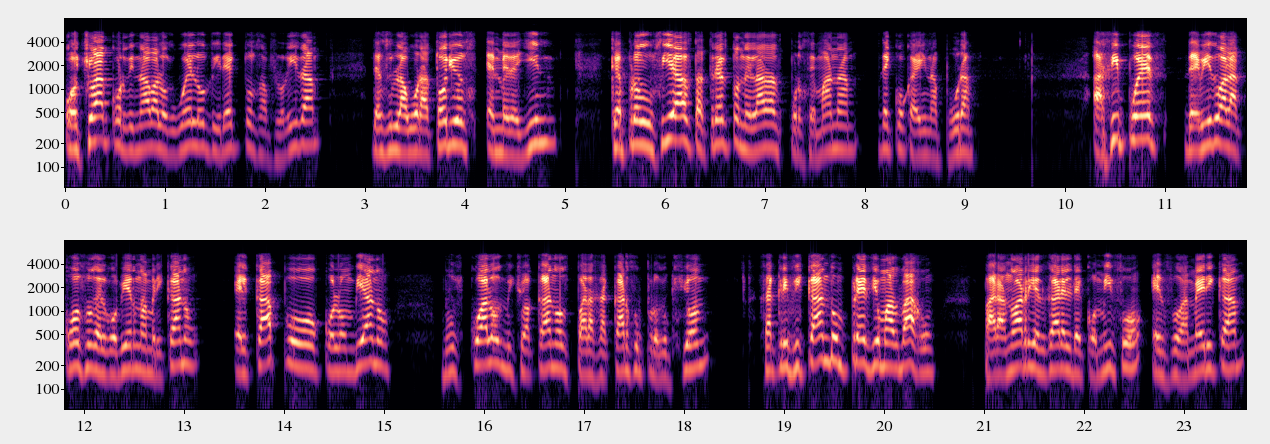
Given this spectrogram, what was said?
Ochoa coordinaba los vuelos directos a Florida de sus laboratorios en Medellín, que producía hasta 3 toneladas por semana de cocaína pura. Así pues, debido al acoso del gobierno americano, el capo colombiano buscó a los michoacanos para sacar su producción, sacrificando un precio más bajo para no arriesgar el decomiso en Sudamérica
